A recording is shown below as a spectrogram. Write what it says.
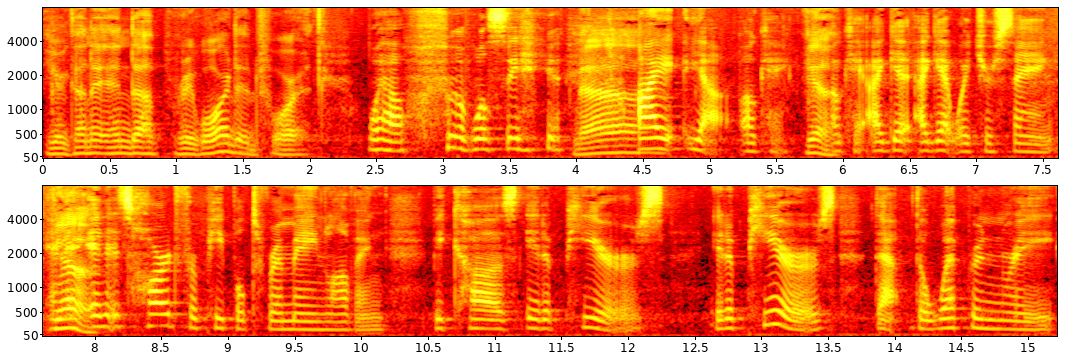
you're going to end up rewarded for it. Well, we'll see. Now, I yeah okay Yeah. okay I get I get what you're saying and Yeah. and it's hard for people to remain loving because it appears it appears that the weaponry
